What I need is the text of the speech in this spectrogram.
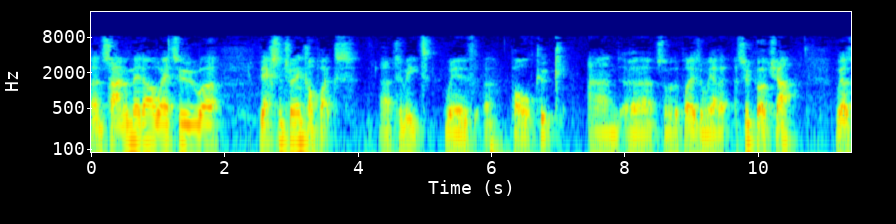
and Simon made our way to uh, the Euxton Training Complex uh, to meet with uh, Paul Cook and uh, some of the players, and we had a, a superb chat. We had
